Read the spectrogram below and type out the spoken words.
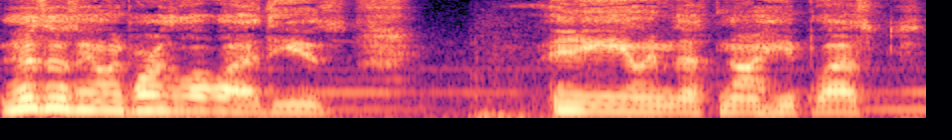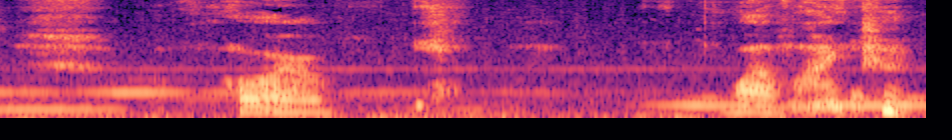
This is the only part of the level I had to use any alien that's not heat blast or Wildvine.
